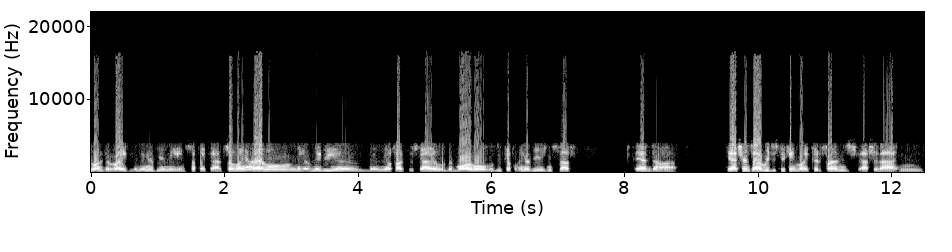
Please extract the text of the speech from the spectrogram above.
he wanted to write and interview me and stuff like that. So I'm like, all right, well, you know, maybe uh, maybe I'll talk to this guy a little bit more. We'll, we'll do a couple interviews and stuff and uh yeah it turns out we just became like good friends after that and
